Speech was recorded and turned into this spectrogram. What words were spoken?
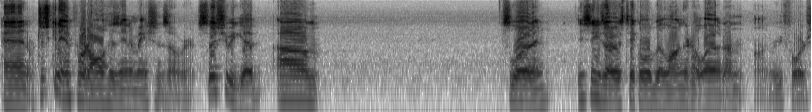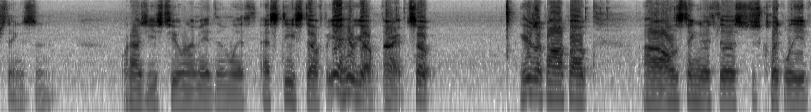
and we're just going to import all his animations over. So this should be good. Um, it's loading. These things always take a little bit longer to load on, on reforged things than what I was used to when I made them with SD stuff. But yeah here we go. Alright so here's our pop-up. Uh, all this thing with this. Just click leave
